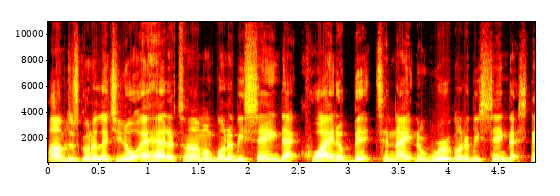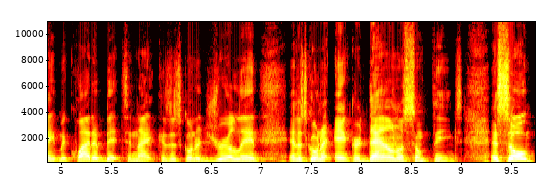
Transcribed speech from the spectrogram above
I'm just going to let you know ahead of time, I'm going to be saying that quite a bit tonight. And we're going to be saying that statement quite a bit tonight because it's going to drill in and it's going to anchor down on some things. And so,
